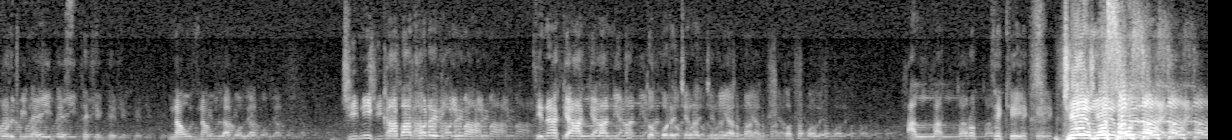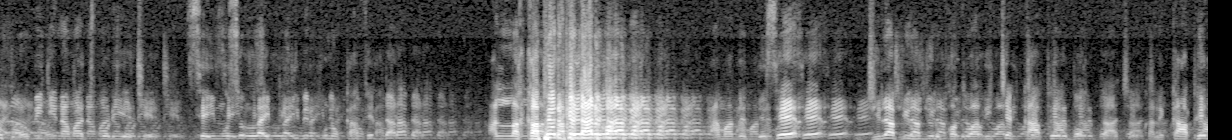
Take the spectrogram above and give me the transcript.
পড়বি না এই দেশ থেকে গেলে। নাউজুবিল্লাহ বলে যিনি কাবা ঘরের ইমাম তিনাকে আল্লাহ নিযুক্ত করেছেন আর দুনিয়ার মানুষ। কথা বলে? আল্লাহর তরফ থেকে যে মুসল্লা নবীজি নামাজ পড়িয়েছে সেই মুসল্লাই পৃথিবীর কোনো কাফের দাঁড়াবে? আল্লাহ কাফেরকে দাঁড় করাবে। আমাদের দেশের জিলাপি হুজুর ফতোয়া দিচ্ছে কাফের বক্তা আছে ওখানে কাফের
